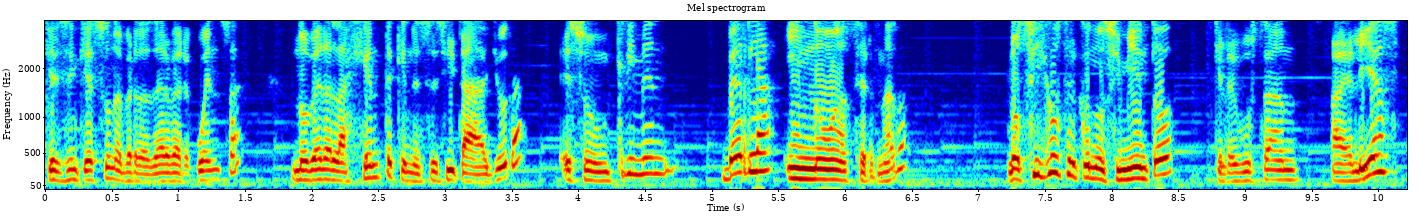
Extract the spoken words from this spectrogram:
que dicen que es una verdadera vergüenza no ver a la gente que necesita ayuda. Es un crimen verla y no hacer nada. Los hijos del conocimiento, que le gustan a Elías,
